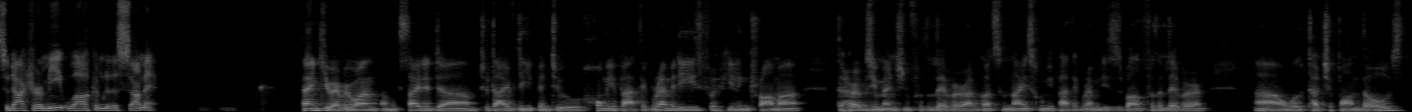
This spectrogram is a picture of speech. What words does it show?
So, Dr. Amit, welcome to the summit. Thank you, everyone. I'm excited um, to dive deep into homeopathic remedies for healing trauma, the herbs you mentioned for the liver. I've got some nice homeopathic remedies as well for the liver. Uh, we'll touch upon those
